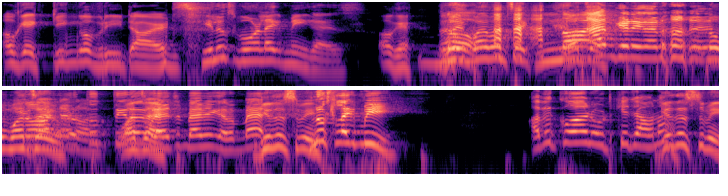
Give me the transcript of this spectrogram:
Okay, king of retards. he looks more like me guys Okay, Bro, wait, wait, one sec. not one. I'm getting on No, one sec. तो One sec. मैं भी कर रहा हूँ Give this to me. looks like me अबे कौन उठ के जाओ ना Give this to me.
